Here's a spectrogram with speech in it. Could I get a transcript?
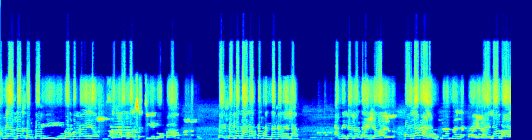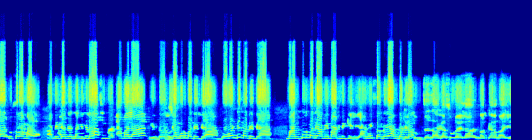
आम्ही आता सत्तर ही ही लोक काय सत्तर वर्षाची ही लोक दहिसरला जाणार का धंदा करायला? आम्ही त्यांना सांगितलं पहिला माळ्यावर पहिला. माळा दुसरा माळा. आम्ही त्यांना सांगितलं आम्हाला इथं चमूरमध्ये द्या गोवंडी मध्ये द्या मानपूरमध्ये आम्ही मागणी केली. आणि सगळे म्हणजे आमच्याकडे तुमचं जागा सोडायला नकार नाही.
